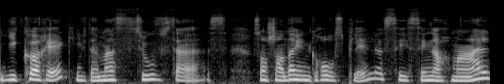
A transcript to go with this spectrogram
il est correct. Évidemment, si tu ouvres sa- son chandail, une grosse plaie, là, c'est, c'est normal.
